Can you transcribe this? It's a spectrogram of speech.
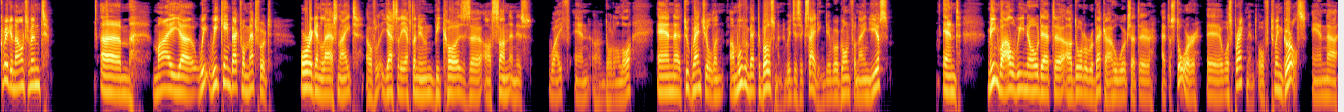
Quick announcement. Um, my uh, we we came back from Medford, Oregon last night of yesterday afternoon because uh, our son and his wife and our daughter-in-law and uh, two grandchildren are moving back to Bozeman, which is exciting. They were gone for nine years, and Meanwhile, we know that uh, our daughter Rebecca, who works at the at the store, uh, was pregnant of twin girls, and uh,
